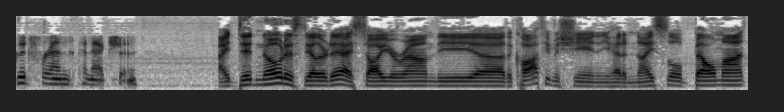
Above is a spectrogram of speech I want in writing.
good friend connection. I did notice the other day. I saw you around the uh, the coffee machine, and you had a nice little Belmont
